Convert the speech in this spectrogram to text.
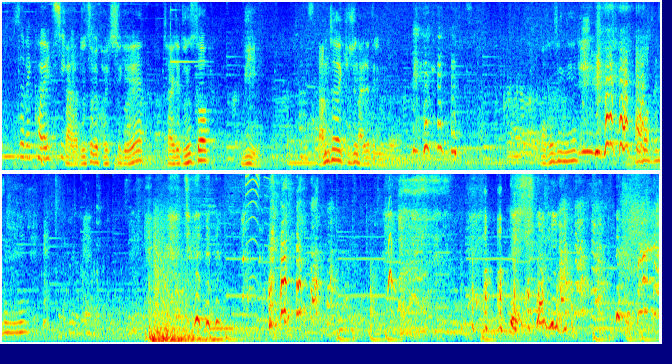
눈썹에 걸치기. 자 눈썹에 걸치게 자 이제 눈썹 위. 남자의 기준 알려드리는 거예요. 어 선생님? 어 선생님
